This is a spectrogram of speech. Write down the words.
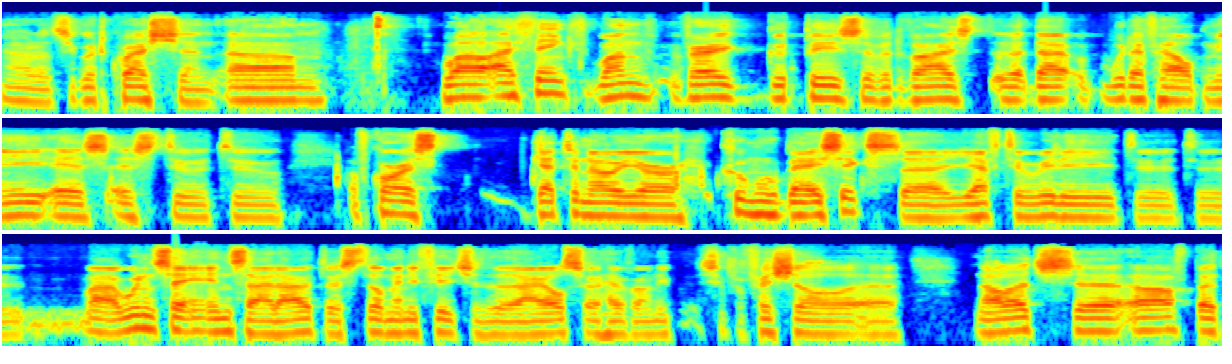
Oh, that's a good question. Um, well, I think one very good piece of advice that would have helped me is is to to of course get to know your Kumu basics. Uh, you have to really to to well, I wouldn't say inside out. There's still many features that I also have only superficial uh, knowledge uh, of, but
